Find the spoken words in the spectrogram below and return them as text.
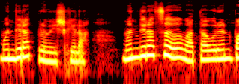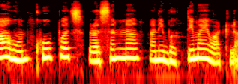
मंदिरात प्रवेश केला. मंदिराचं वातावरण पाहून खूपच प्रसन्न आणि भक्तिमय वाटलं.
